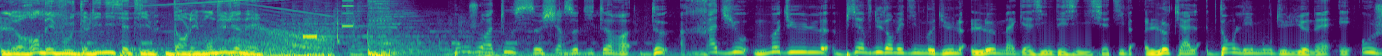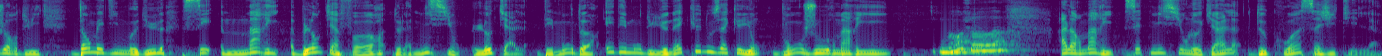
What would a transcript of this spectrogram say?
le rendez-vous de l'initiative dans les monts du Lyonnais. Bonjour à tous, chers auditeurs de Radio Module. Bienvenue dans Made in Module, le magazine des initiatives locales dans les monts du Lyonnais. Et aujourd'hui, dans Made in Module, c'est Marie Blancafort de la mission locale des Monts d'Or et des Monts du Lyonnais que nous accueillons. Bonjour Marie. Bonjour. Alors Marie, cette mission locale, de quoi s'agit-il?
